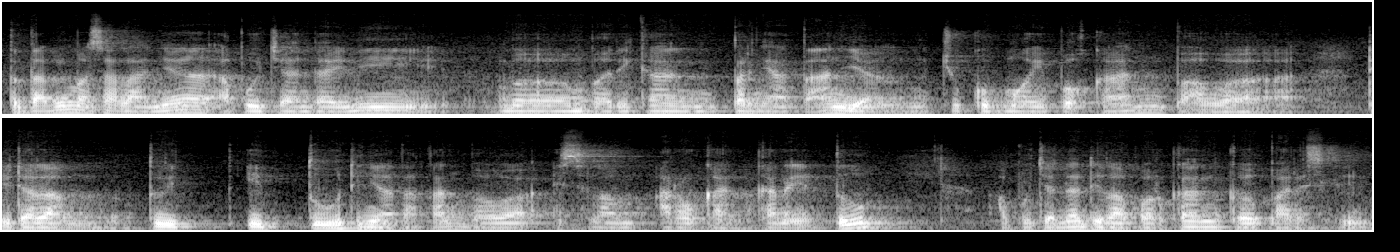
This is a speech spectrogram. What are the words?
Tetapi masalahnya Abu Janda ini memberikan pernyataan yang cukup menghebohkan bahwa di dalam tweet itu dinyatakan bahwa Islam arogan. Karena itu Abu Janda dilaporkan ke Baris Krim.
